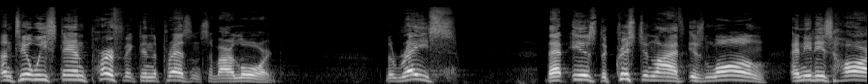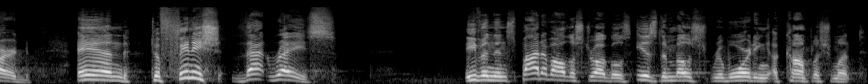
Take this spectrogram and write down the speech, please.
until we stand perfect in the presence of our Lord. The race that is the Christian life is long and it is hard. And to finish that race, even in spite of all the struggles, is the most rewarding accomplishment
